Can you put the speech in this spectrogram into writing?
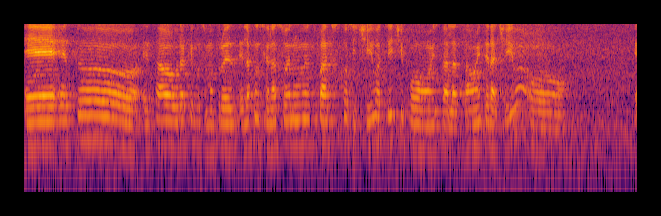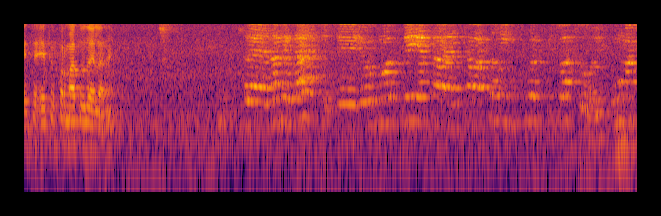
Eh, essa obra que você mostrou, ela funciona só em um espaço expositivo, assim, tipo instalação interativa? Ou esse, é o formato dela, né? Na verdade, eu mostrei essa instalação em duas situações. Uma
